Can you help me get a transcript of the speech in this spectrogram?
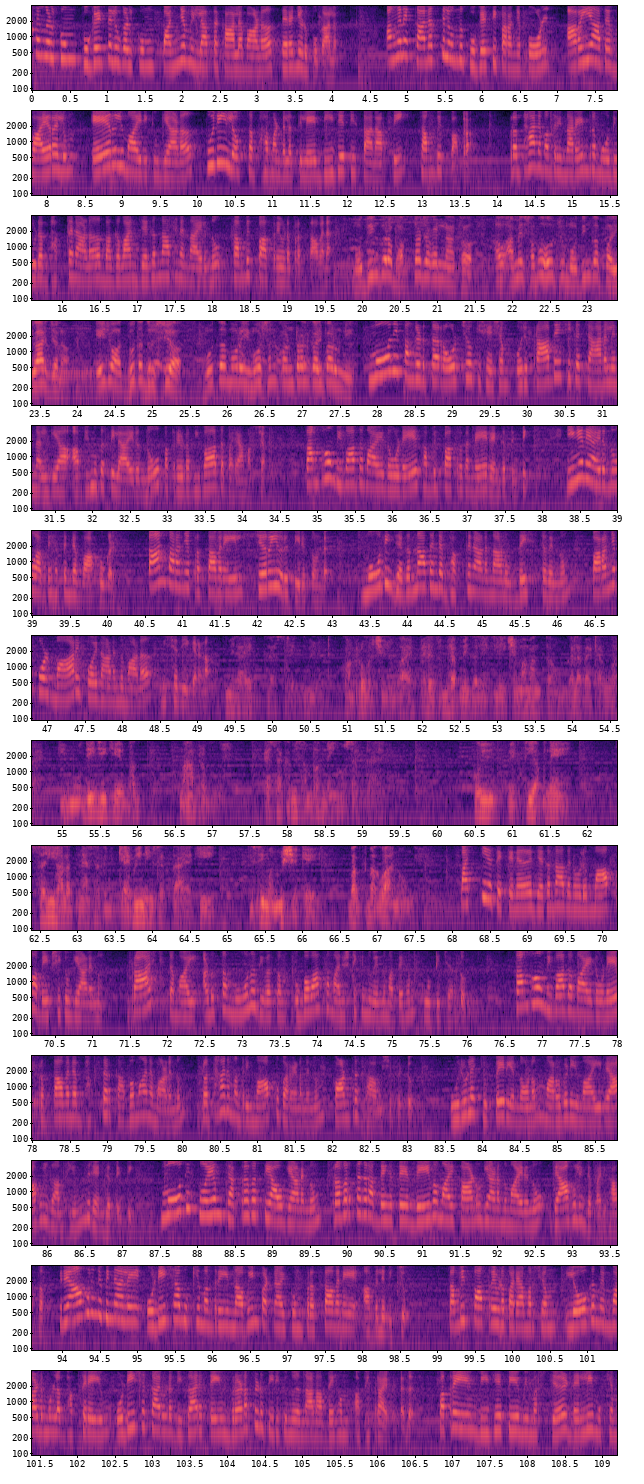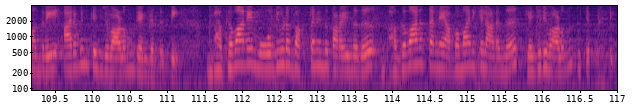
വിവാദങ്ങൾക്കും പുകഴ്ത്തലുകൾക്കും പഞ്ഞമില്ലാത്ത കാലമാണ് തെരഞ്ഞെടുപ്പ് കാലം അങ്ങനെ കനത്തിലൊന്ന് പുകഴ്ത്തി പറഞ്ഞപ്പോൾ അറിയാതെ വൈറലും ഏറലുമായിരിക്കുകയാണ് പുരി ലോക്സഭാ മണ്ഡലത്തിലെ ബി ജെ പി സ്ഥാനാർത്ഥി സംബിത് പാത്ര പ്രധാനമന്ത്രി നരേന്ദ്രമോദിയുടെ ഭക്തനാണ് ഭഗവാൻ ജഗന്നാഥൻ എന്നായിരുന്നു സംബിത് പാത്രയുടെ പ്രസ്താവന ମୋଦିଙ୍କର ଭକ୍ତ ଜଗନ୍ନାଥ ଆଉ ଆମେ ସବୁ ହଉଛୁ ମୋଦିଙ୍କ ପରିବାରଜନ ଏଇ ଯୋଉ ଅଦ୍ଭୁତ ଦୃଶ୍ୟ ମୁଁ ତ ମୋର ଇମୋସନ କଣ୍ଟ୍ରୋଲ କରିପାରୁନି മോദി പങ്കെടുത്ത റോഡ് ഷോയ്ക്ക് ശേഷം ഒരു പ്രാദേശിക ചാനലിൽ നൽകിയ അഭിമുഖത്തിലായിരുന്നു പത്രയുടെ വിവാദ പരാമർശം സംഭവം വിവാദമായതോടെ സംബിത് പാത്ര തന്നെ രംഗത്തെത്തി ഇങ്ങനെയായിരുന്നു അദ്ദേഹത്തിന്റെ വാക്കുകൾ താൻ പറഞ്ഞ പ്രസ്താവനയിൽ ചെറിയൊരു തിരുത്തുണ്ട് മോദി ജഗന്നാഥന്റെ ഭക്തനാണെന്നാണ് ഉദ്ദേശിച്ചതെന്നും പറഞ്ഞപ്പോൾ മാറിപ്പോയതാണെന്നുമാണ് വിശദീകരണം मेरा एक स्टेटमेंट कंट्रोवर्शियल हुआ है पहले तो मैं अपने गले के लिए क्षमा मांगता हूँ गला बैठा हुआ है कि मोदी जी के भक्त महाप्रभु हैं ऐसा कभी संभव नहीं हो सकता है कोई व्यक्ति अपने सही हालत में ऐसा कभी कह भी नहीं सकता है कि किसी मनुष्य के भक्त भगवान होंगे പറ്റിയ തെറ്റിന് ജഗന്നാഥനോട് മാപ്പ് അപേക്ഷിക്കുകയാണെന്നും പ്രായശ്ചിത്തമായി അടുത്ത മൂന്ന് ദിവസം ഉപവാസം അനുഷ്ഠിക്കുന്നുവെന്നും അദ്ദേഹം കൂട്ടിച്ചേർത്തു. സംഭവം വിവാദമായതോടെ പ്രസ്താവന ഭക്തർക്ക് അപമാനമാണെന്നും പ്രധാനമന്ത്രി മാപ്പ് പറയണമെന്നും കോൺഗ്രസ് ആവശ്യപ്പെട്ടു. ഉരുളയ്ക്കുപ്പേരി എന്നോണം മറുപടിയുമായി രാഹുൽ ഗാന്ധിയും രംഗത്തെത്തി. മോദി സ്വയം ചക്രവർത്തിയാവുകയാണെന്നും പ്രവർത്തകർ അദ്ദേഹത്തെ ദൈവമായി കാണുകയാണെന്നുമായിരുന്നു രാഹുലിന്റെ പരിഹാസം. രാഹുലിന് പിന്നാലെ ഒഡീഷ മുഖ്യമന്ത്രി നവീൻ പട്നായിക്കും പ്രസ്താവനയെ അപലപിച്ചു. സംബിത് പാത്രയുടെ പരാമർശം ലോകമെമ്പാടുമുള്ള ഭക്തരെയും ഒഡീഷക്കാരുടെ വികാരത്തെയും വ്രണപ്പെടുത്തിയിരിക്കുന്നു എന്നാണ് അദ്ദേഹം അഭിപ്രായപ്പെട്ടത്. പത്രയെയും ബി ജെ പിയെയും വിമർശിച്ച് ഡൽഹി മുഖ്യമന്ത്രി അരവിന്ദ് കെജ്രിവാളും രംഗത്തെത്തി. ഭഗവാനെ മോദിയുടെ ഭക്തൻ എന്ന് പറയുന്നത് ഭഗവാനെ തന്നെ അപമാനിക്കലാണെന്ന് കെജ്രിവാളും കുറ്റപ്പെടുത്തി.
